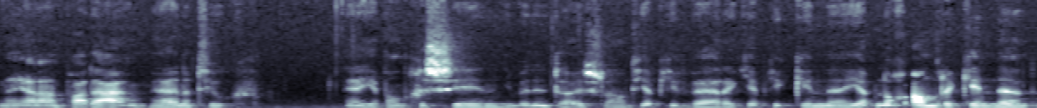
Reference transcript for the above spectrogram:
Nou ja, na een paar dagen, hè, natuurlijk. Ja, je hebt al een gezin, je bent in Duitsland, je hebt je werk, je hebt je kinderen, je hebt nog andere kinderen.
